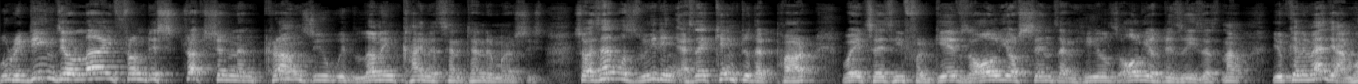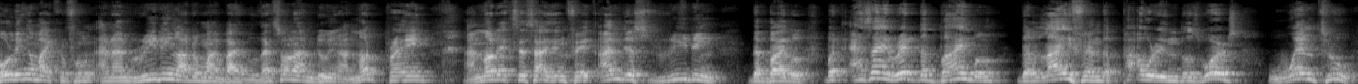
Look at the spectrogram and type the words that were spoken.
who redeems your life from destruction and crowns you with loving kindness and tender mercies. So, as I was reading, as I came to that part where it says, He forgives all your sins and heals all your diseases. Now, you can imagine I'm holding a microphone and I'm reading out of my Bible. That's all I'm doing. I'm not praying, I'm not exercising faith, I'm just reading the Bible. But as I read the Bible, the life and the power in those words went through.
